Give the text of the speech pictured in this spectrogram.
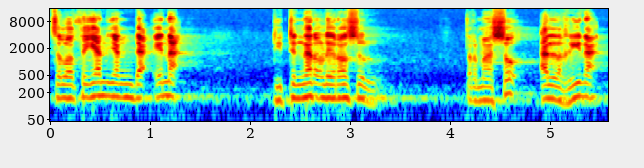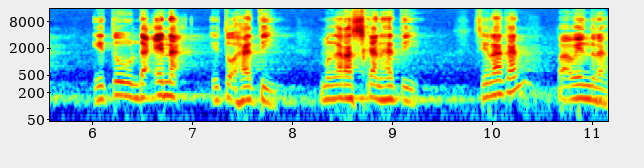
celotehan yang tidak enak didengar oleh Rasul. Termasuk al-ghina, itu tidak enak, itu hati, mengeraskan hati Silakan Pak Wendra.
